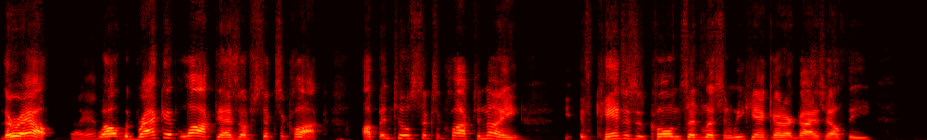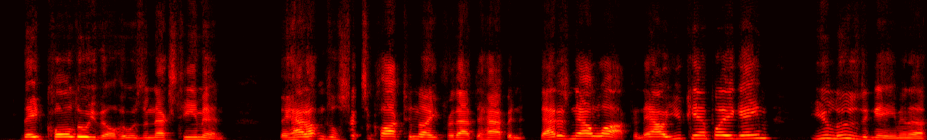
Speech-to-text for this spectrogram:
they're out. Well, the bracket locked as of six o'clock. Up until six o'clock tonight, if Kansas had called and said, "Listen, we can't get our guys healthy," they'd call Louisville, who was the next team in. They had right. up until six o'clock tonight for that to happen. That is now locked, and now you can't play a game you lose the game in a,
